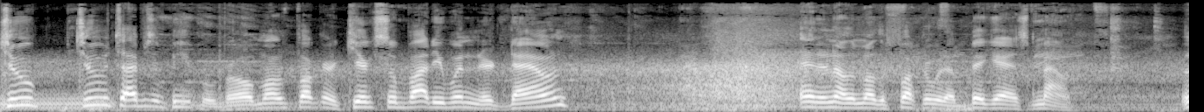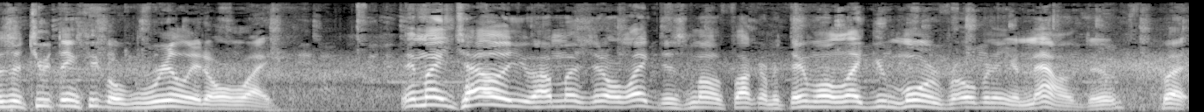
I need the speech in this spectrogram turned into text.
Two two types of people, bro. Motherfucker kicks somebody when they're down, and another motherfucker with a big ass mouth. Those are two things people really don't like. They might tell you how much they don't like this motherfucker, but they won't like you more for opening your mouth, dude. But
